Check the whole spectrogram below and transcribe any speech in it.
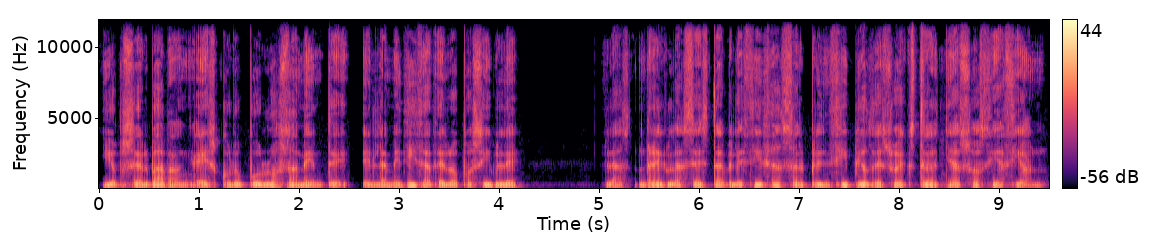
y observaban escrupulosamente, en la medida de lo posible, las reglas establecidas al principio de su extraña asociación.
